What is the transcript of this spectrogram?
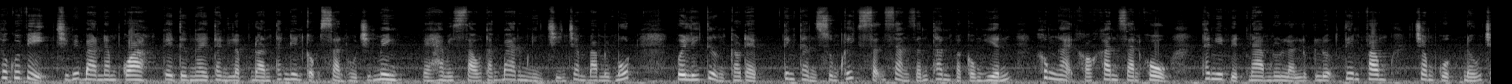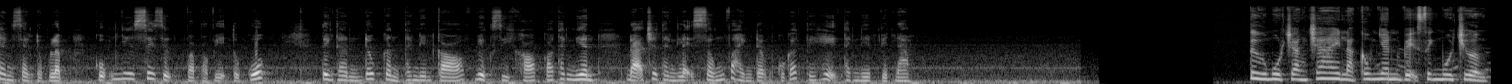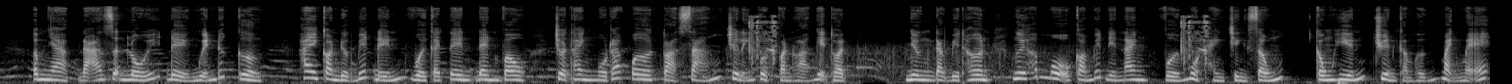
Thưa quý vị, 93 năm qua, kể từ ngày thành lập Đoàn Thanh niên Cộng sản Hồ Chí Minh ngày 26 tháng 3 năm 1931, với lý tưởng cao đẹp, tinh thần sung kích sẵn sàng dấn thân và công hiến, không ngại khó khăn gian khổ, thanh niên Việt Nam luôn là lực lượng tiên phong trong cuộc đấu tranh giành độc lập cũng như xây dựng và bảo vệ Tổ quốc. Tinh thần đâu cần thanh niên có, việc gì khó có thanh niên đã trở thành lẽ sống và hành động của các thế hệ thanh niên Việt Nam. Từ một chàng trai là công nhân vệ sinh môi trường, âm nhạc đã dẫn lối để Nguyễn Đức Cường, hay còn được biết đến với cái tên Đen Vâu, trở thành một rapper tỏa sáng trên lĩnh vực văn hóa nghệ thuật. Nhưng đặc biệt hơn, người hâm mộ còn biết đến anh với một hành trình sống, cống hiến, truyền cảm hứng mạnh mẽ.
